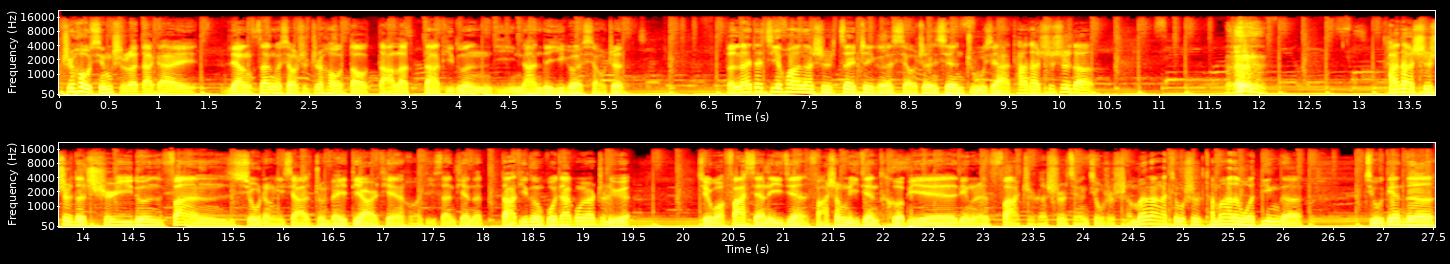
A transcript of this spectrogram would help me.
之后行驶了大概两三个小时之后，到达了大提顿以南的一个小镇。本来的计划呢是在这个小镇先住下，踏踏实实的。踏踏实实的吃一顿饭，休整一下，准备第二天和第三天的大提顿国家公园之旅。结果发现了一件，发生了一件特别令人发指的事情，就是什么呢？就是他妈的我订的酒店的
